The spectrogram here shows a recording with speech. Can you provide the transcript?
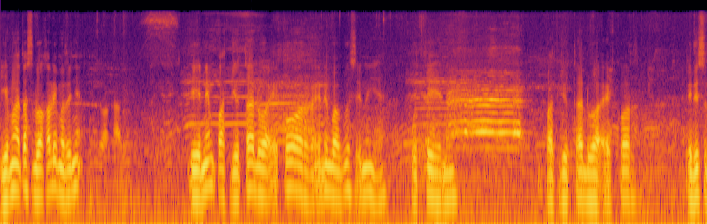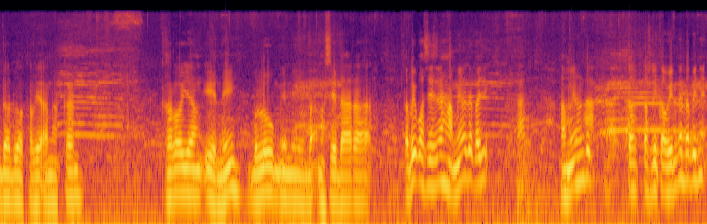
Iya mah atas dua kali merenya. Dua kali. Ini 4 juta dua ekor. Ini bagus ini ya. Putih ini. 4 juta dua ekor. Ini sudah dua kali anakan. Kalau yang ini belum ini Mbak masih darah. Tapi posisinya hamil deh Pak Ji. Hamil untuk tas, tas dikawinkan tapi nya.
